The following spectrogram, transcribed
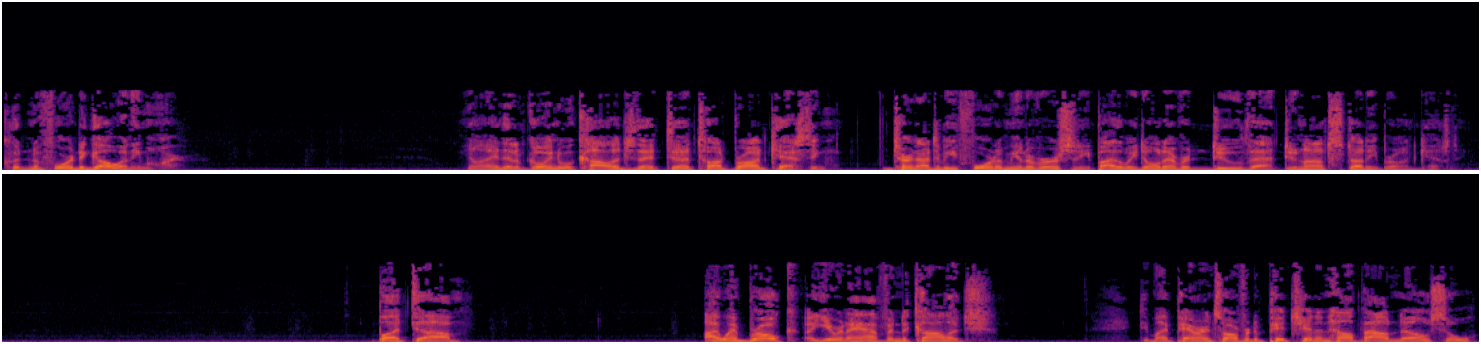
Couldn't afford to go anymore. You know, I ended up going to a college that uh, taught broadcasting. It turned out to be Fordham University. By the way, don't ever do that. Do not study broadcasting. But um, I went broke a year and a half into college. Did my parents offer to pitch in and help out? No, so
